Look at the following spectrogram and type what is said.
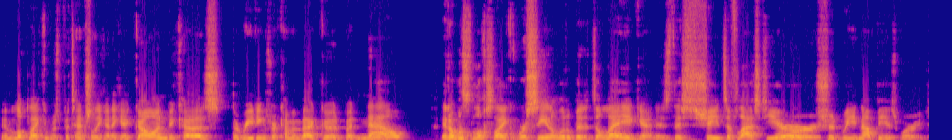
it looked like it was potentially going to get going because the readings were coming back good, but now it almost looks like we're seeing a little bit of delay again. Is this shades of last year, or should we not be as worried?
